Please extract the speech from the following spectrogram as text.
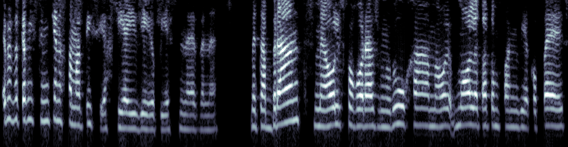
Έπρεπε κάποια στιγμή και να σταματήσει αυτή η ίδια η οποία συνέβαινε. Με τα brands, με όλες που αγοράζουν ρούχα, με, με όλα τα άτομα που πάνε διακοπές,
